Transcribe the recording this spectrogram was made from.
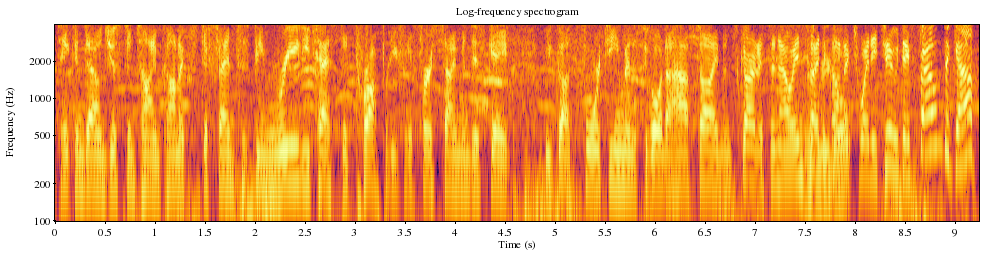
taken down just in time. Connacht's defence has been really tested properly for the first time in this game. We've got 14 minutes to go to half time, and Scarlets are now inside the. Connacht 22. They found the gap,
